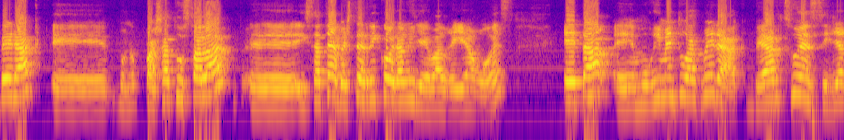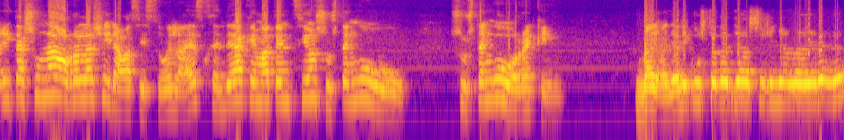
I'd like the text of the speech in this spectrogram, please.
berak, e, bueno, pasatu zala, e, izatea beste herriko eragile bat gehiago, ez? Eta e, mugimenduak berak behar zuen zilagitasuna horrela irabazi zuela, ez? Jendeak ematen zion sustengu, sustengu horrekin. Bai, gainan ikuste dut ja hasi ere,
